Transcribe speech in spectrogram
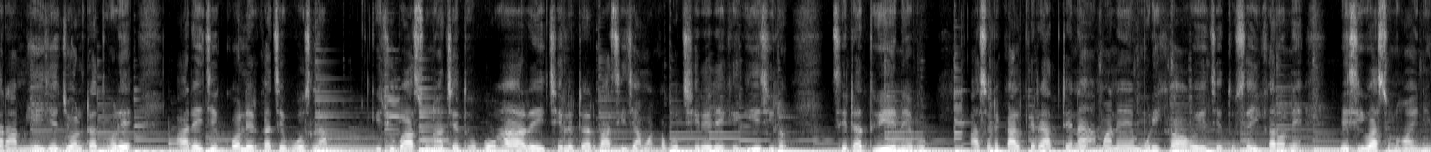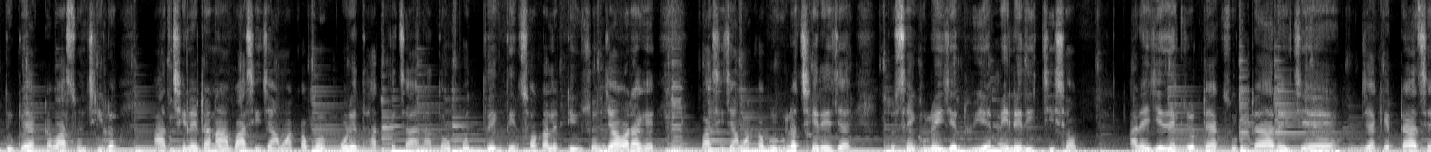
আর আমি এই যে জলটা ধরে আর এই যে কলের কাছে বসলাম। কিছু বাসন আছে ধোবো, আর এই ছেলেটার বাসি জামা কাপড় ছেড়ে রেখে গিয়েছিল, সেটা ধুয়ে নেব। আসলে কালকে রাত্রে না মানে মুড়ি খাওয়া হয়েছে, তো সেই কারণে বেশি বাসন হয়নি। দুটো একটা বাসন ছিল, আর ছেলেটা না বাসি জামা কাপড় পরে থাকতে চায় না। তো প্রত্যেক দিন সকালে টিউশন যাওয়ার আগে বাসি জামা কাপড়গুলো ছেড়ে যায়। তো সেগুলো এই যে ধুয়ে মেলে দিচ্ছি সব। আর এই যে দেখছ ট্যাক্সুটটা আর এই যে জ্যাকেটটা আছে,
